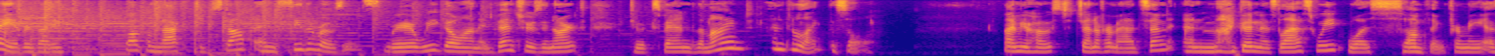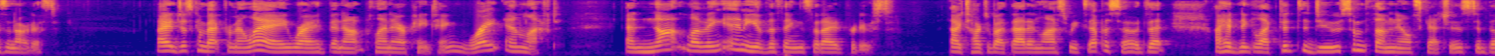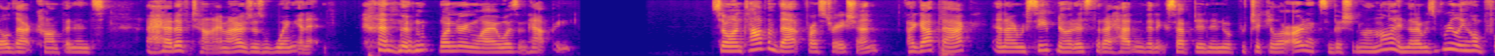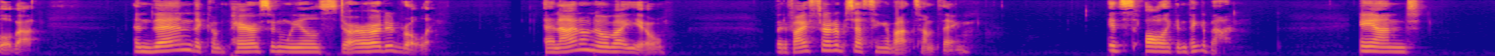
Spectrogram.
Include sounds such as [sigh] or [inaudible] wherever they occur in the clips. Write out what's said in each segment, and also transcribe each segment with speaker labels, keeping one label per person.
Speaker 1: Hey, everybody. Welcome back to Stop and See the Roses, where we go on adventures in art to expand the mind and delight the soul. I'm your host, Jennifer Madsen, and my goodness, last week was something for me as an artist. I had just come back from LA where I had been out plein air painting right and left and not loving any of the things that I had produced. I talked about that in last week's episode that I had neglected to do some thumbnail sketches to build that confidence ahead of time. I was just winging it [laughs] and then wondering why I wasn't happy. So, on top of that frustration, I got back and I received notice that I hadn't been accepted into a particular art exhibition online that I was really hopeful about. And then the comparison wheels started rolling. And I don't know about you, but if I start obsessing about something, it's all I can think about. And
